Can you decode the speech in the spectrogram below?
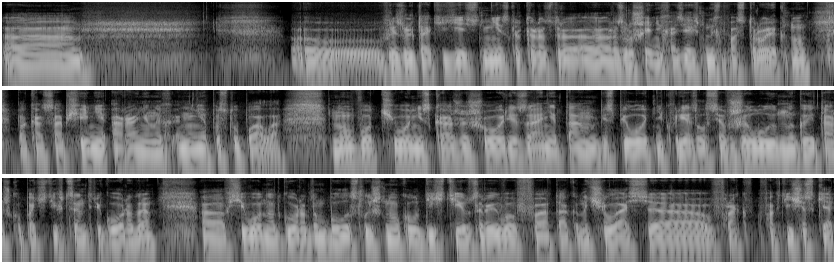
э, э, в результате есть несколько э, разрушений хозяйственных построек, но пока сообщений о раненых не поступало. Но вот чего не скажешь о Рязани, там беспилотник врезался в жилую многоэтажку почти в центре города. Э, Всего над городом было слышно около 10 взрывов. Атака началась э, фактически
